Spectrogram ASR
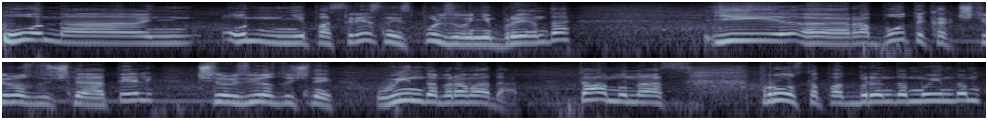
о, на, о непосредственно использовании бренда и э, работы как четырехзвездочный отель, четырехзвездочный Wyndham Ramada. Там у нас просто под брендом Wyndham.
